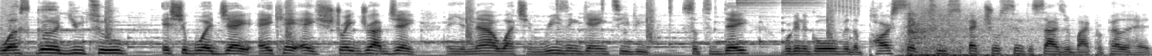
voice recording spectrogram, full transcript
What's good, YouTube? It's your boy Jay, aka Straight Drop Jay, and you're now watching Reason Gang TV. So today, we're gonna go over the Parsec 2 Spectral Synthesizer by Propellerhead.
